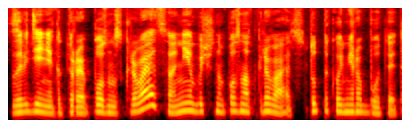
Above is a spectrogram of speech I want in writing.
заведение, которое поздно скрывается, закрываются, они обычно поздно открываются. Тут такое не работает.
